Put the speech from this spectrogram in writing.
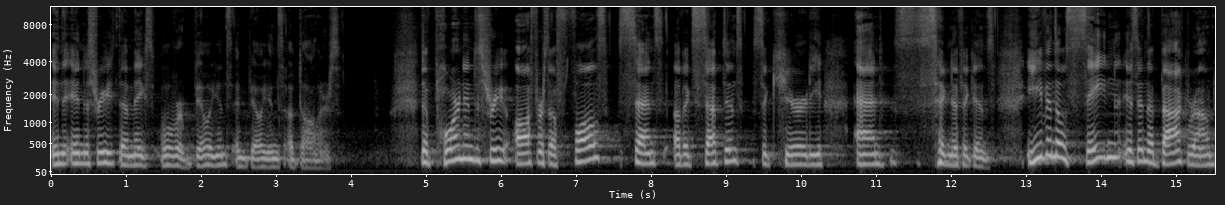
in the industry that makes over billions and billions of dollars. The porn industry offers a false sense of acceptance, security, and significance. Even though Satan is in the background,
